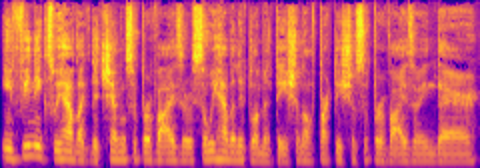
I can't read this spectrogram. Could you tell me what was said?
in phoenix we have like the channel supervisor so we have an implementation of partition supervisor in there.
